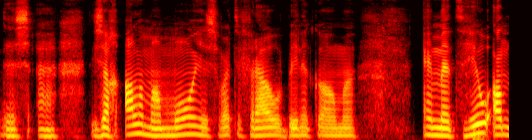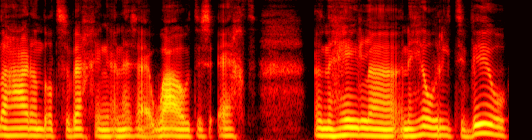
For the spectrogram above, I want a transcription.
Dus uh, die zag allemaal mooie zwarte vrouwen binnenkomen. En met heel ander haar dan dat ze weggingen. En hij zei, wauw, het is echt een, hele, een heel ritueel.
